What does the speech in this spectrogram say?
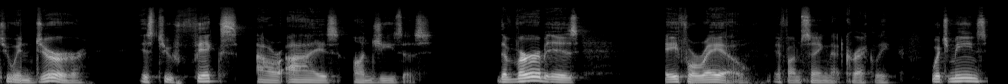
to endure is to fix our eyes on Jesus. The verb is aphoreo, if I'm saying that correctly, which means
